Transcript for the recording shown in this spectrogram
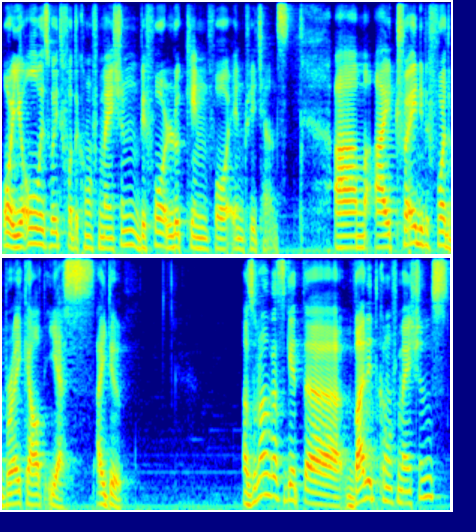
or you always wait for the confirmation before looking for entry chance. Um, I trade before the breakout, yes, I do. As long as get the valid confirmations,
